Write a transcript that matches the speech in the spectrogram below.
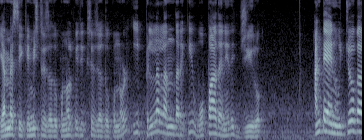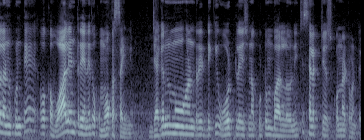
ఎంఎస్సి కెమిస్ట్రీ చదువుకున్న వాళ్ళు ఫిజిక్స్ చదువుకున్న వాళ్ళు ఈ పిల్లలందరికీ ఉపాధి అనేది జీరో. అంటే ఆయన ఉద్యోగాలు అనుకుంటే ఒక వాలంటరీ అనేది ఒక మోక సైన్యం. జగన్మోహన్ రెడ్డికి ఓట్లు వేసిన కుటుంబాల్లో నుంచి సెలెక్ట్ చేసుకున్నటువంటి.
